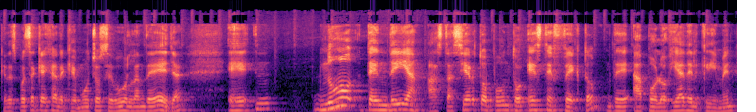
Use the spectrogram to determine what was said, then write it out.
que después se queja de que muchos se burlan de ella, eh, no tendría hasta cierto punto este efecto de apología del crimen,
